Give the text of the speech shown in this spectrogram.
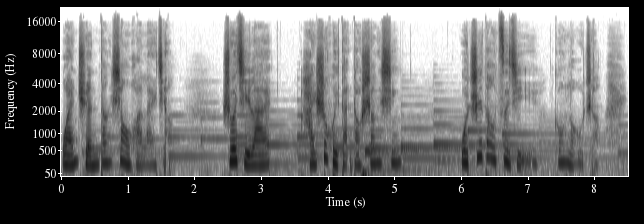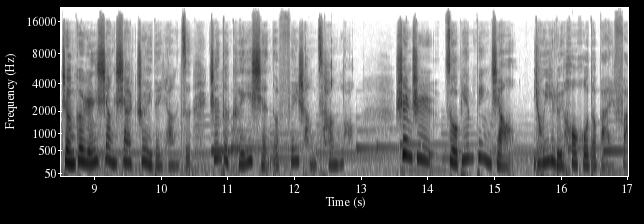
完全当笑话来讲。说起来，还是会感到伤心。我知道自己佝偻着，整个人向下坠的样子，真的可以显得非常苍老，甚至左边鬓角有一缕厚厚的白发，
